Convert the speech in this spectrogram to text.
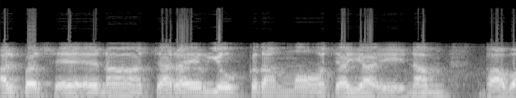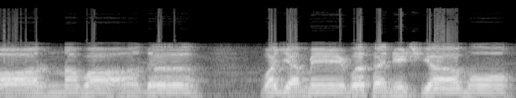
अल्पसेनाचरैर्युक्तं मोचयैनं भवार्णवाद। वयमेव कनिष्यामो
